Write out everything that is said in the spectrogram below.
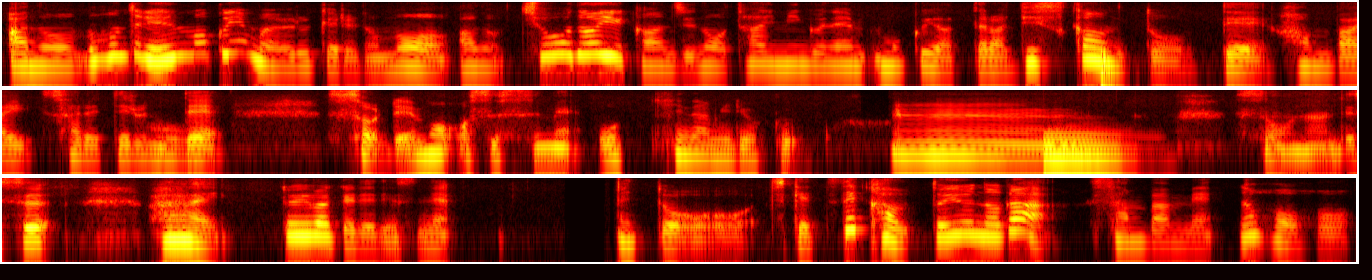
あの、本当に演目にもよるけれども、あの、ちょうどいい感じのタイミングの演目やったらディスカウントで販売されてるので、それもおすすめ。大きな魅力。うんそうなんです。はい。というわけでですね、えっと、チケットで買うというのが3番目の方法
